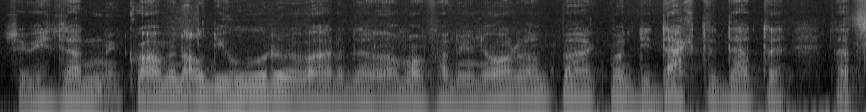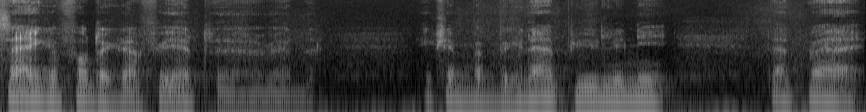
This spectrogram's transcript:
zoiets, dan kwamen al die hoeren, waren dan allemaal van hun aan het maken, want die dachten dat, dat zij gefotografeerd werden. Ik zeg, maar begrijpen jullie niet dat wij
